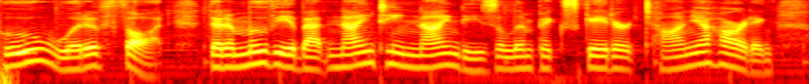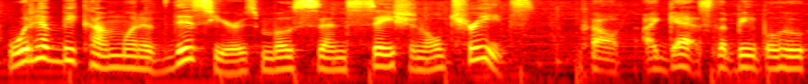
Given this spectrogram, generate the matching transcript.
Who would have thought that a movie about 1990s Olympic skater Tonya Harding would have become one of this year's most sensational treats? Well, I guess the people who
